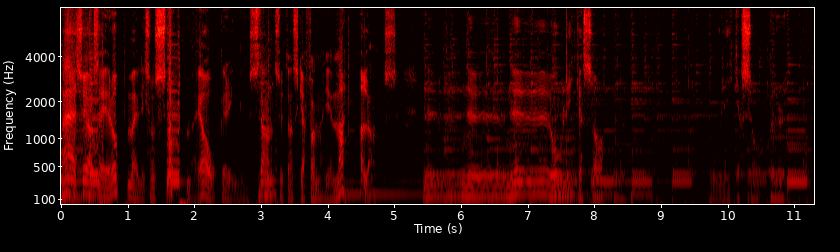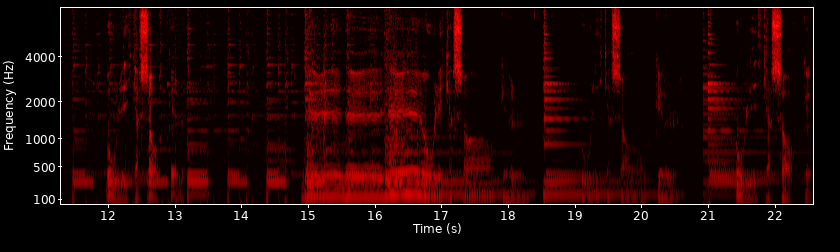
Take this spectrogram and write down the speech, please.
Nej, så jag säger upp mig, liksom stopp mig. Jag åker ingenstans utan skaffar mig en nattbalans. Nu, nu, nu, olika saker. Olika saker. Olika saker. Nu, nu, nu, olika saker. Olika saker. Olika saker.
